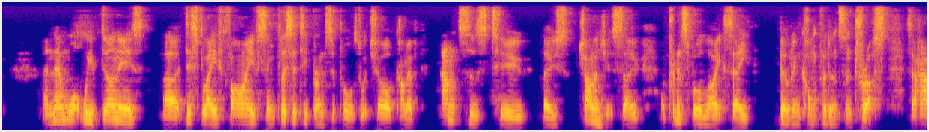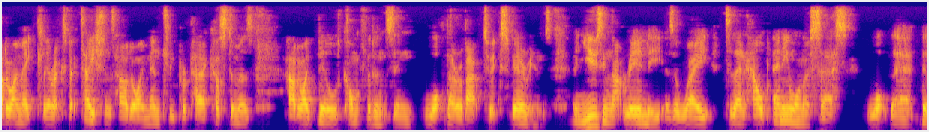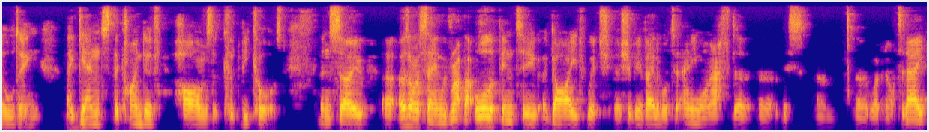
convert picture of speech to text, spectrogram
And then what we've done is uh, displayed five simplicity principles, which are kind of answers to those challenges. So a principle like, say, building confidence and trust. So how do I make clear expectations? How do I mentally prepare customers? How do I build confidence in what they're about to experience? And using that really as a way to then help anyone assess what they're building against the kind of harms that could be caused. And so, uh, as I was saying, we've wrapped that all up into a guide which uh, should be available to anyone after uh, this um, uh, webinar today.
